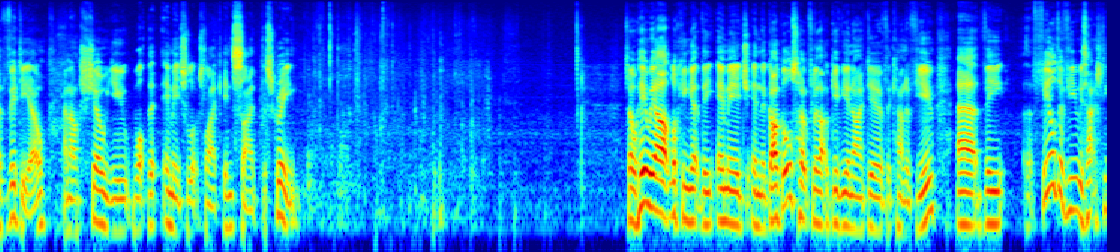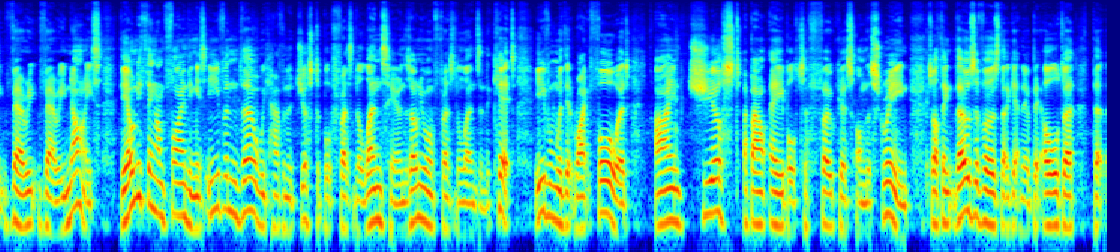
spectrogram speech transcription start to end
a video and I'll show you what the image looks like inside the screen. So here we are looking at the image in the goggles. Hopefully that will give you an idea of the kind of view. Uh, the field of view is actually very, very nice. The only thing I'm finding is even though we have an adjustable Fresnel lens here, and there's only one Fresnel lens in the kit, even with it right forward, I'm just about able to focus on the screen. So I think those of us that are getting a bit older, that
